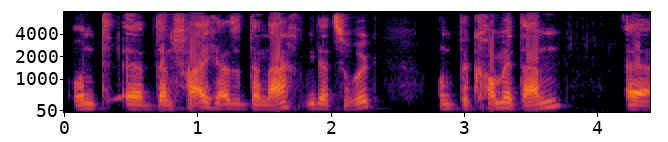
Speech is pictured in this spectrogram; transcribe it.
Und äh, dann fahre ich also danach wieder zurück und bekomme dann äh,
